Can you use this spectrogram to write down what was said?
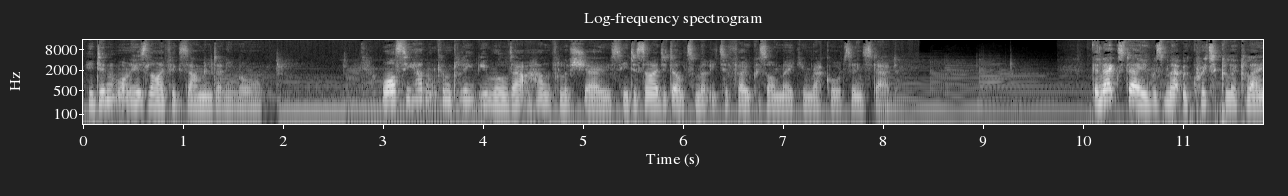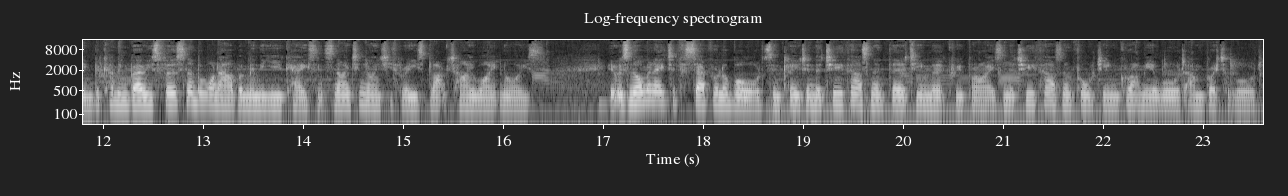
He didn't want his life examined anymore. Whilst he hadn't completely ruled out a handful of shows, he decided ultimately to focus on making records instead. The next day was met with critical acclaim, becoming Bowie's first number one album in the UK since 1993's Black Tie White Noise. It was nominated for several awards, including the 2013 Mercury Prize and the 2014 Grammy Award and Brit Award.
